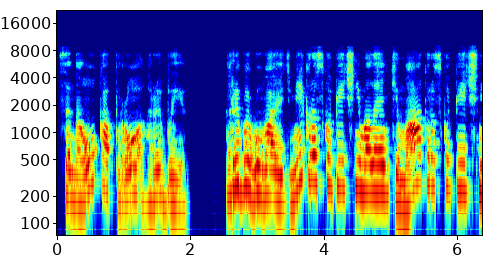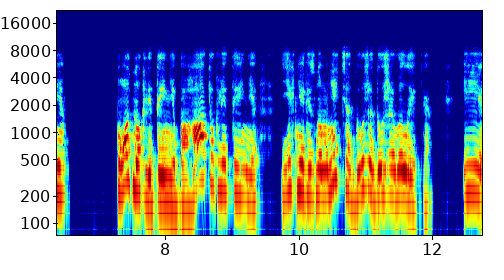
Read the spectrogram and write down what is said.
це наука про гриби. Гриби бувають мікроскопічні, маленькі, макроскопічні, одноклітинні, багатоклітинні, їхнє різноманіття дуже-дуже велике. І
